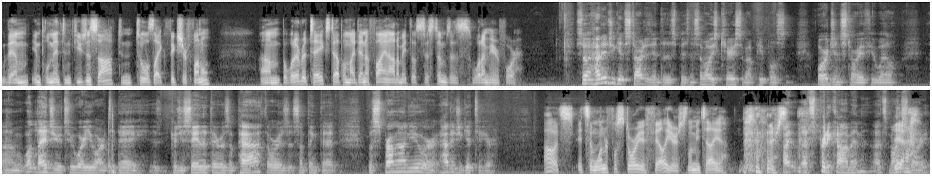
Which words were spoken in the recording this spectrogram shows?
them implement Infusionsoft and tools like Fix Your Funnel. Um, but whatever it takes to help them identify and automate those systems is what I'm here for. So, how did you get started into this business? I'm always curious about people's origin story, if you will. Um, what led you to where you are today? Is, could you say that there was a path, or is it something that was sprung on you, or how did you get to here? Oh, it's it's a wonderful story of failures. Let me tell you. I, that's pretty common. That's my yeah. story.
